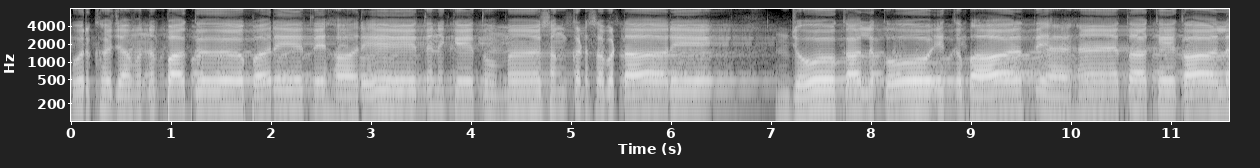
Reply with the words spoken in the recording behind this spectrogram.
ਪੁਰਖ ਜਮਨ ਪਗ ਪਰੇ ਤਿਹਾਰੇ ਤਿਨ ਕੇ ਤੁਮ ਸੰਕਟ ਸਭ ਟਾਰੇ। ਜੋ ਕਲ ਕੋ ਇੱਕ ਬਾਰ ਧਿਆ ਹੈ, ਤਾਕੇ ਕਾਲ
